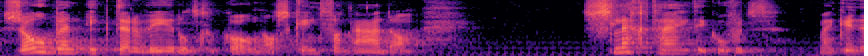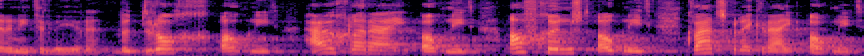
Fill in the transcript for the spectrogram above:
Zo ben ik ter wereld gekomen als kind van Adam. Slechtheid, ik hoef het mijn kinderen niet te leren. Bedrog ook niet. Huichelarij ook niet. Afgunst ook niet. Kwaadsprekerij ook niet.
